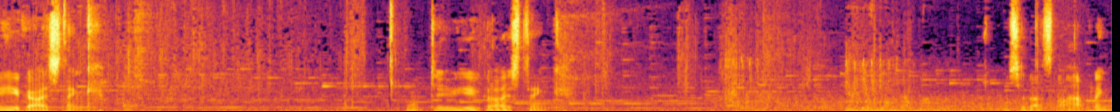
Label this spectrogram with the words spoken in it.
What do you guys think? What do you guys think? So that's not happening.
